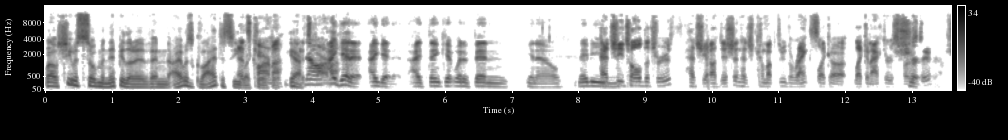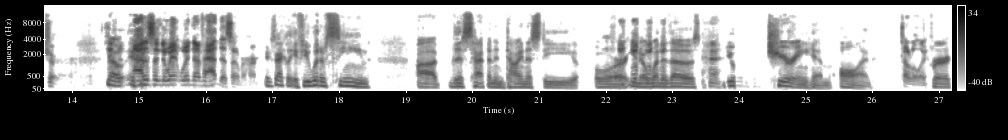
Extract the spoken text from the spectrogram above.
Well, she was so manipulative, and I was glad to see It's what gave her- karma. Yeah. It's no, karma. I get it. I get it. I think it would have been you know maybe Had she told the truth? Had she auditioned? Had she come up through the ranks like a like an actor is supposed to? sure sure No. if you- Addison DeWitt wouldn't have had this over her. exactly. If you would have seen uh, this happen in Dynasty or you know one of those, you would have been cheering him on Totally. for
